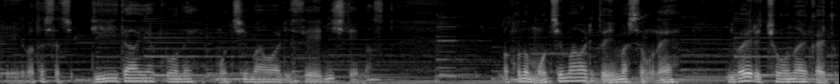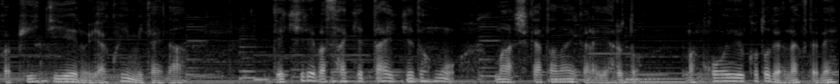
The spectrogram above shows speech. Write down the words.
えー、私たちリーダー役をね持ち回り制にしています、まあ、この持ち回りと言いましてもねいわゆる町内会とか PTA の役員みたいなできれば避けたいけどもまあ仕方ないからやると、まあ、こういうことではなくてね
